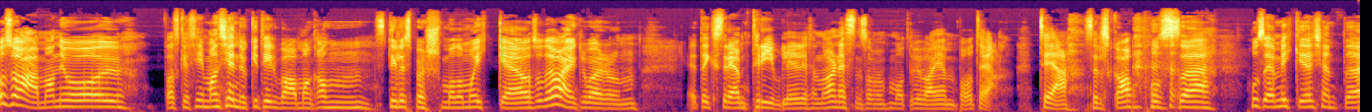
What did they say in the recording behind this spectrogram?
Og så er man jo Hva skal jeg si Man kjenner jo ikke til hva man kan stille spørsmål om og ikke, og så det var egentlig bare noen et ekstremt trivelig liksom. Det var nesten som om vi var hjemme på te-selskap hos, eh, hos en vi ikke kjente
